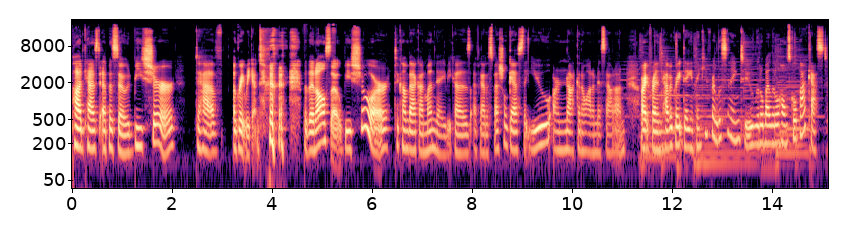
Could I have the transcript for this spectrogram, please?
podcast episode. Be sure to have a great weekend. but then also be sure to come back on Monday because I've got a special guest that you are not going to want to miss out on. All right, friend, have a great day and thank you for listening to Little by Little Homeschool Podcast.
